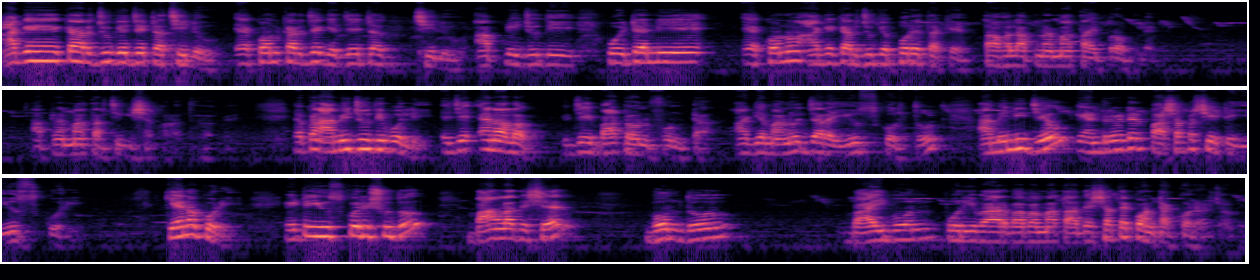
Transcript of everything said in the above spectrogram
আগেকার যুগে যেটা ছিল, এখনকার যুগে যেটা ছিল, আপনি যদি ওইটা নিয়ে এখনও আগেকার যুগে পড়ে থাকে, তাহলে আপনার মাথায় প্রবলেম আপনার মাথার চিকিৎসা করাতে হবে। এখন আমি যদি বলি, এই যে অ্যানালগ যে বাটন ফোনটা আগে মানুষ যারা ইউজ করতো, আমি নিজেও অ্যান্ড্রয়েডের পাশাপাশি এটা ইউজ করি। কেন করি? এটা ইউজ করি শুধু বাংলাদেশের বন্ধু ভাই বোন পরিবার বাবা মা তাদের সাথে কন্ট্যাক্ট করার জন্য।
